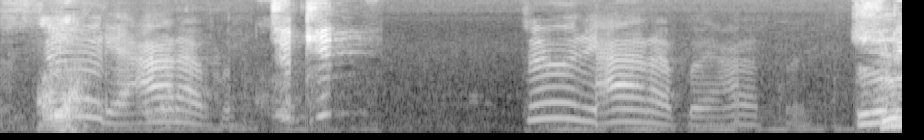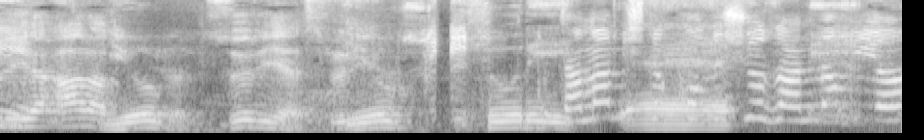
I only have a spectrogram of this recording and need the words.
Suri Arabi. Türkiş. Suri Arabi. Arabi. Suriye, Arap. Yok. Suriye, Suriye. Yok Suriye. Tamam işte ee, konuşuyoruz anlamıyor.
